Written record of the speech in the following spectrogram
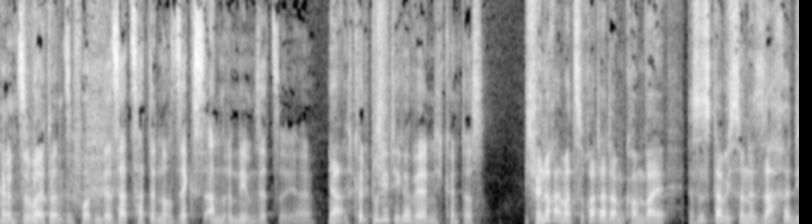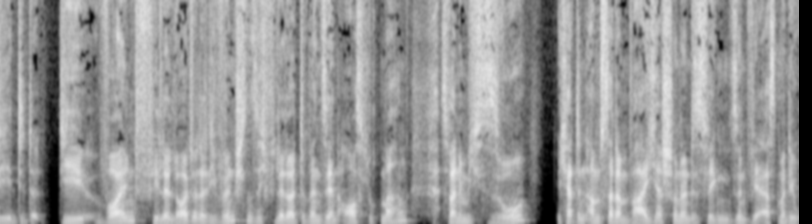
und so weiter und so fort. Und der Satz hat dann noch sechs andere Nebensätze. Ja, ja. Ich könnte Politiker werden, ich könnte das. Ich will noch einmal zu Rotterdam kommen, weil das ist, glaube ich, so eine Sache, die, die, die wollen viele Leute oder die wünschen sich viele Leute, wenn sie einen Ausflug machen. Es war nämlich so, ich hatte in Amsterdam war ich ja schon und deswegen sind wir erstmal die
